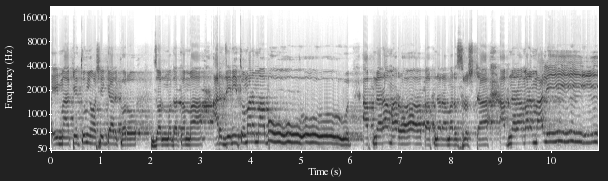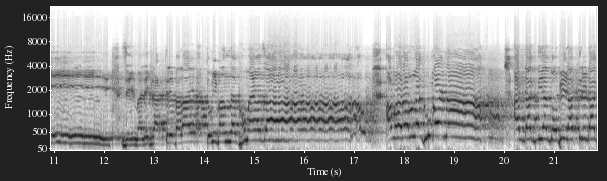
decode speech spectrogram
এই মাকে তুমি অস্বীকার করো, জন্মদাতা মা। আর যিনি তোমার মাবুদ, আপনার আমার রব, আপনার আমার স্রষ্টা, আপনার আমার মালিক। যে মালিক রাত্রে বেলায় তুমি বান্দা ঘুমায় যাও আমার আল্লাহ ঘুমায় না। আর ডাক দিয়া গভীর রাত্রে ডাক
